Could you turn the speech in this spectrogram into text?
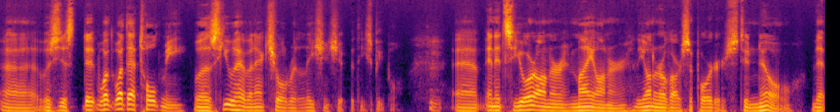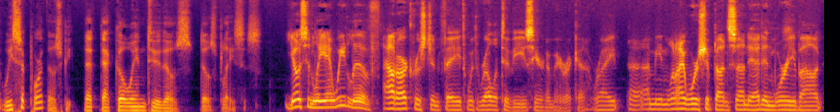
uh, was just, what, what that told me was you have an actual relationship with these people. Hmm. Uh, and it's your honor and my honor, the honor of our supporters to know that we support those people that, that go into those, those places. Jos and Leanne, we live out our Christian faith with relative ease here in America, right? Uh, I mean, when I worshiped on Sunday, I didn't worry about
